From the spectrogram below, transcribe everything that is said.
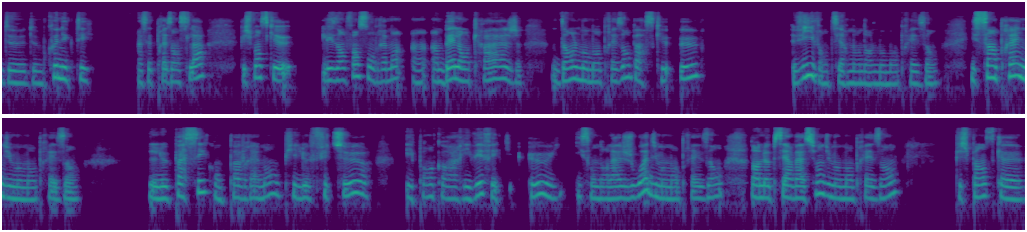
de, me connecter à cette présence-là. Puis je pense que les enfants sont vraiment un, bel ancrage dans le moment présent parce que eux vivent entièrement dans le moment présent. Ils s'imprègnent du moment présent. Le passé compte pas vraiment, puis le futur est pas encore arrivé, fait qu'eux, ils sont dans la joie du moment présent, dans l'observation du moment présent. Puis je pense que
